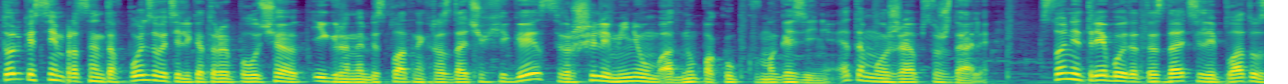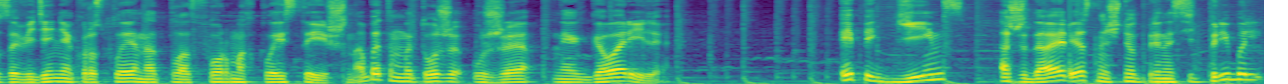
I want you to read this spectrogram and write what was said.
Только 7% пользователей, которые получают игры на бесплатных раздачах EGS, совершили минимум одну покупку в магазине. Это мы уже обсуждали. Sony требует от издателей плату за введение кроссплея на платформах PlayStation. Об этом мы тоже уже э, говорили. Epic Games ожидает, что начнет приносить прибыль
